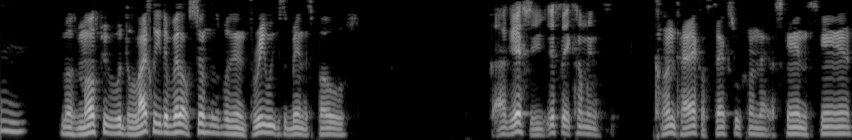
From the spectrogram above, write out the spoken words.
Mm. Most, most people would likely develop symptoms within three weeks of being exposed. So I guess you guess they come in contact or sexual contact or skin to skin.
